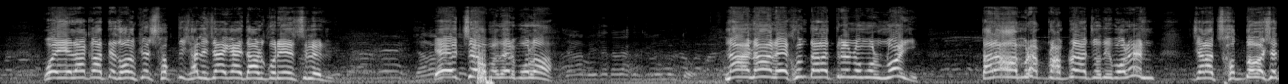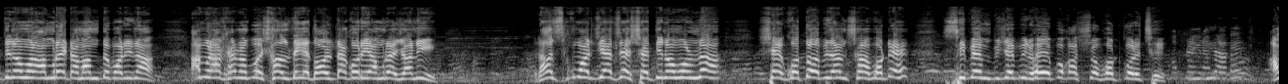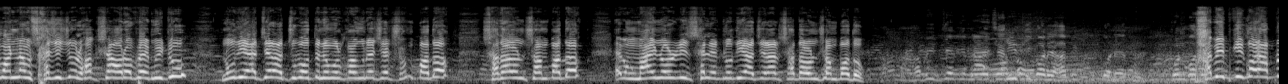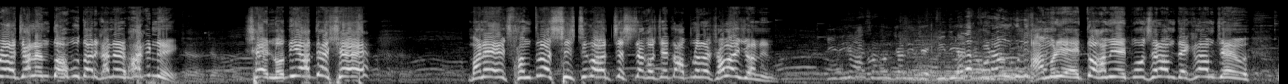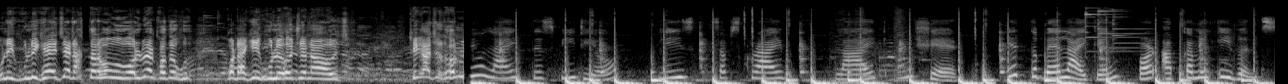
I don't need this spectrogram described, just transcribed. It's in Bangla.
ওই এলাকাতে দলকে শক্তিশালী জায়গায় দাঁড় করিয়েছিলেন। এই হচ্ছে আমাদের বলা। না না এখন তারা তৃণমূল নয় তারা আমরা, আপনারা যদি বলেন, যারা ছদ্মবেশে তৃণমূল, আমরা এটা মানতে পারি না। আমরা আটানব্বই সাল থেকে দলটা করি, আমরা জানি। রাজকুমার যে আছে, সে তৃণমূল না। সে গত বিধানসভা ভোটে সিপিএম, বিজেপির হয়ে প্রকাশ্য ভোট করেছে। আমার নাম সাজিজুল হক শাহ ওরফে মিটু নদিয়া জেলা যুব তৃণমূল কংগ্রেসের সম্পাদক, সাধারণ সম্পাদক এবং মাইনরিটি সেলের নদিয়া জেলার সাধারণ সম্পাদক। হাবিব কি করে হাবিব কি করে এখন? কোন পথে? হাবিব কি করে? আপনারা জানেন তো আবুদার খানের ভাগ্নে। সে নদিয়াতে সে মানে সন্ত্রাস সৃষ্টি করার চেষ্টা করছে তো আপনারা সবাই জানেন। আমি এই তো আমি এই পৌঁছলাম দেখলাম যে উনি গুলি খেয়েছে ডাক্তারবাবু বলবে কত কটা কি গুলি হয়েছে না হয়েছে। ঠিক আছে this video, please subscribe, like and share. Hit the bell icon for upcoming events.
